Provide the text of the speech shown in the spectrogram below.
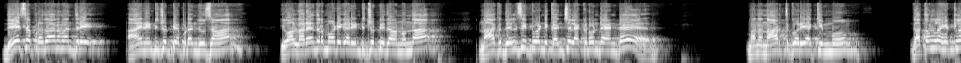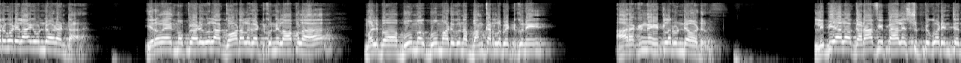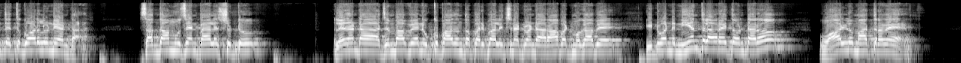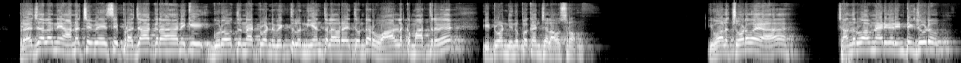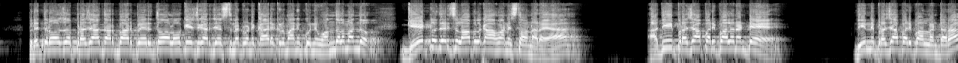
దేశ ప్రధానమంత్రి ఆయన ఇంటి చుట్టూ ఎప్పుడని చూసామా ఇవాళ నరేంద్ర మోడీ గారి ఇంటి చుట్టూ ఇదేమన్నా ఉందా? నాకు తెలిసి ఇటువంటి కంచెలు ఎక్కడ ఉంటాయంటే మన నార్త్ కొరియా కిమ్ము. గతంలో హిట్లర్ కూడా ఇలాగే ఉండేవాడంట. ఇరవై ఐదు ముప్పై అడుగుల గోడలు కట్టుకుని లోపల మళ్ళీ భూమి భూమి అడుగున బంకర్లు పెట్టుకుని ఆ రకంగా హిట్లర్ ఉండేవాడు. లిబియాలో గడాఫీ ప్యాలెస్ చుట్టూ కూడా ఇంత ఇంత ఎత్తు గోడలు ఉండేయంట సద్దాం హుసేన్ ప్యాలెస్ చుట్టూ. లేదంటే ఆ జింబాబ్వేని ఉక్కుపాదంతో పరిపాలించినటువంటి ఆ రాబర్ట్ ముగాబే ఇటువంటి నియంతలు ఎవరైతే ఉంటారో వాళ్ళు మాత్రమే ప్రజలని అణచివేసి ప్రజాగ్రహానికి గురవుతున్నటువంటి వ్యక్తులు నియంతలు ఎవరైతే ఉంటారో వాళ్ళకి మాత్రమే ఇటువంటి ఇనుప కంచెలు అవసరం. ఇవాళ చూడవయా చంద్రబాబు నాయుడు గారి ఇంటికి చూడు. ప్రతిరోజు ప్రజా దర్బార్ పేరుతో లోకేష్ గారు చేస్తున్నటువంటి కార్యక్రమానికి కొన్ని వందల మంది గేట్లు తెరిచి లోపలికి ఆహ్వానిస్తా ఉన్నారయా అది ప్రజా పరిపాలన అంటే దీన్ని ప్రజా పరిపాలన అంటారా?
